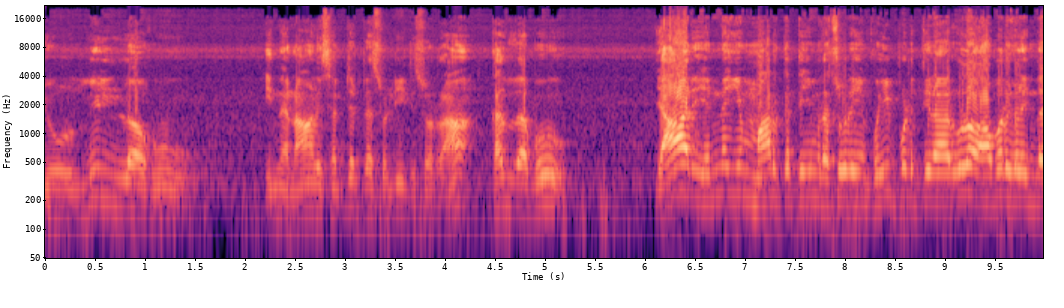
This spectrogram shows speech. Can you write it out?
யுலில்லஹு. இந்த நாலு சப்ஜெக்டை சொல்லிட்டு சொல்கிறான் கதபு. யார் என்னையும் மார்க்கத்தையும் ரசூலையும் பொய்ப்படுத்தினார்களோ அவர்கள் இந்த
